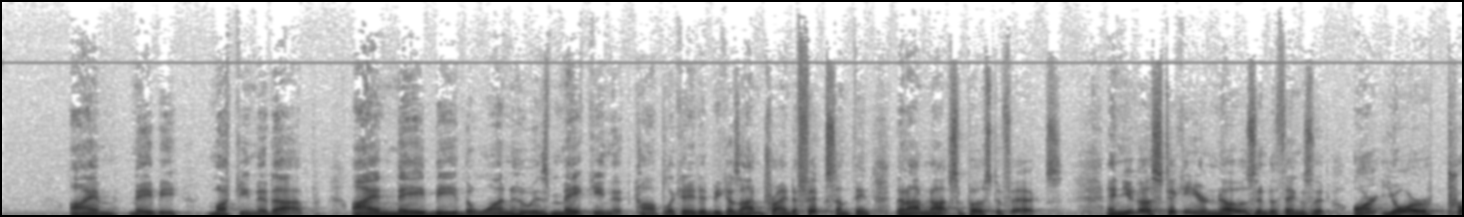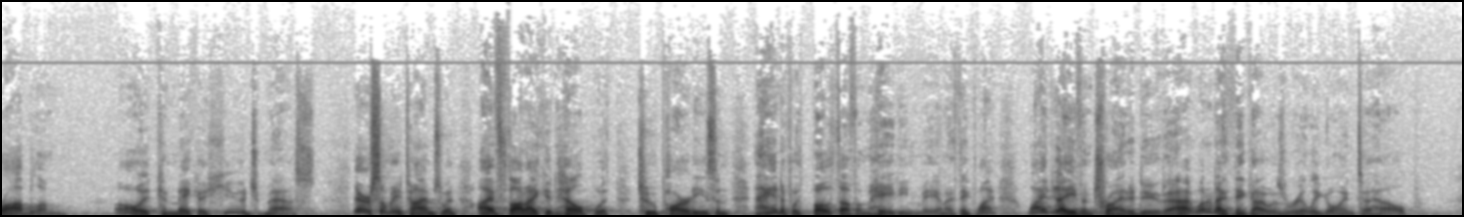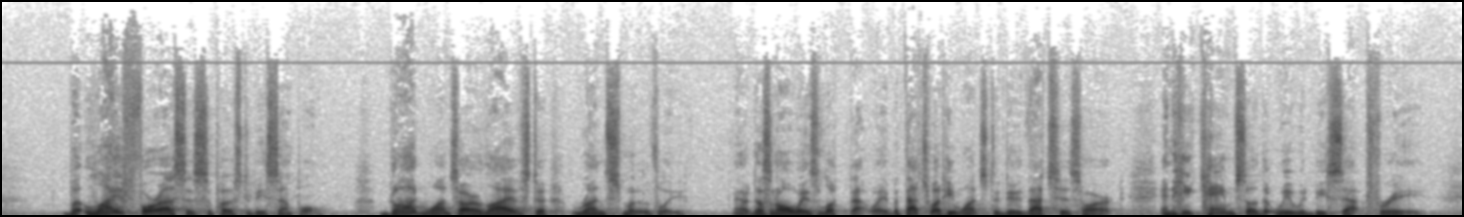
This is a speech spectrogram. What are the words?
I'm maybe mucking it up. I may be the one who is making it complicated because I'm trying to fix something that I'm not supposed to fix. And you go sticking your nose into things that aren't your problem oh, it can make a huge mess. There are so many times when I've thought I could help with two parties, and I end up with both of them hating me. And I think, why, why did I even try to do that? What did I think I was really going to help? But life for us is supposed to be simple. God wants our lives to run smoothly. Now, it doesn't always look that way, but that's what He wants to do. That's His heart. And He came so that we would be set free.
